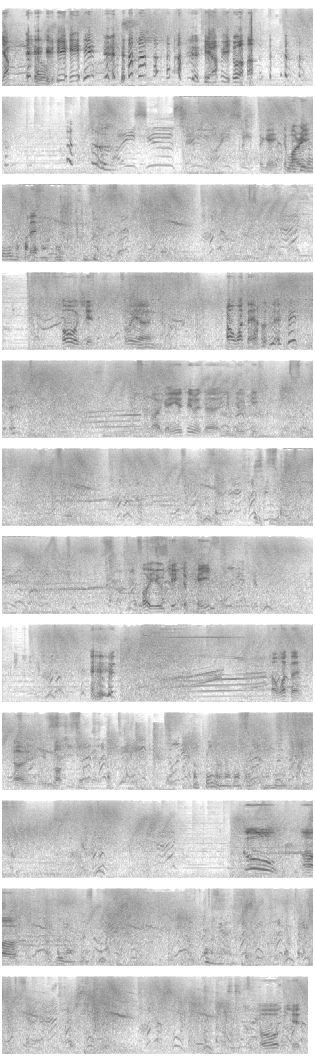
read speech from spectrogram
Yup. yup, you are. okay, Temari, Yeah, Oh shit. Oh yeah. Oh what the hell? oh, I can use him as a utility. Oh, you changed the paint? oh, what the? Oh, you blocked. I'm Something or not? Go! Oh, uh, oh shit.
